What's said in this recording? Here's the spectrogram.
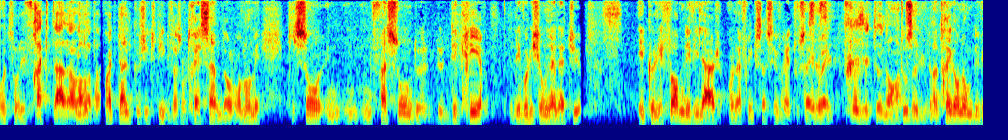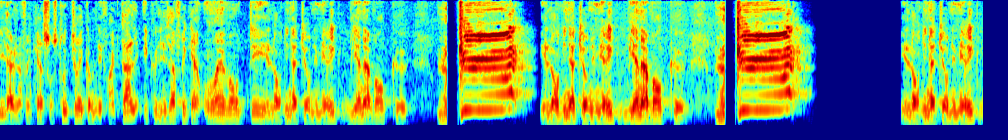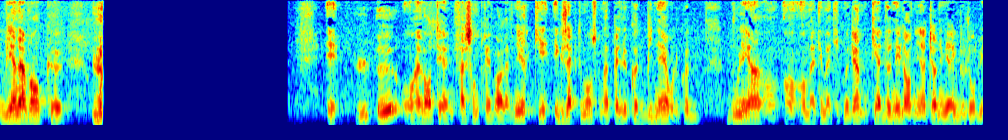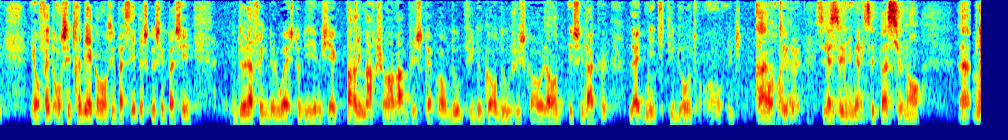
autres sur les fractales. Alors, Oui, les pas- fractales que j'explique de façon très simple dans le roman, mais qui sont une, une façon de, de décrire l'évolution de la nature et que les formes des villages en Afrique, ça c'est vrai, tout ça, est vrai. c'est très étonnant, Tout- absolument. un très grand nombre de villages africains sont structurés comme des fractales et que les Africains ont inventé l'ordinateur numérique bien avant que et l'ordinateur numérique bien avant que et l'ordinateur numérique bien avant que et eux ont inventé une façon de prévoir l'avenir qui est exactement ce qu'on appelle le code binaire ou le code booléen en, en- en mathématiques modernes, qui a donné l'ordinateur numérique d'aujourd'hui. Et en fait, on sait très bien comment c'est passé, parce que c'est passé de l'Afrique de l'Ouest au Xe siècle par les marchands arabes jusqu'à Cordoue, puis de Cordoue jusqu'en Hollande, et c'est là que Leibniz puis d'autres ont inventé Incroyable. le calcul numérique. C'est passionnant. Euh, bon,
